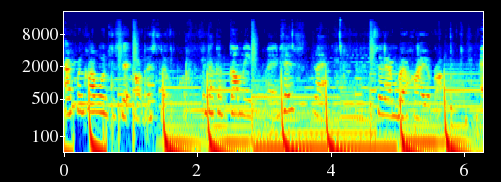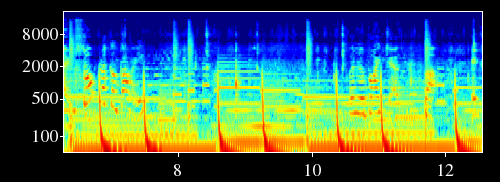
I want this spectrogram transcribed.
I think I want to sit on this little one. like a gummy. It tastes like So then we're higher up. it's soft like a gummy when you bite it, but it's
